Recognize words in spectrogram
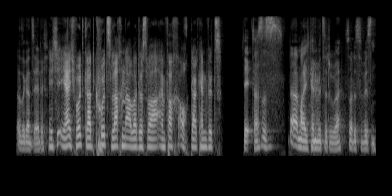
Also ganz ehrlich. Ich, ja, ich wollte gerade kurz lachen, aber das war einfach auch gar kein Witz. Nee, das ist. Da mache ich keine Witze drüber. Solltest du wissen.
